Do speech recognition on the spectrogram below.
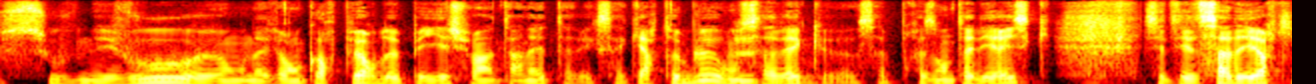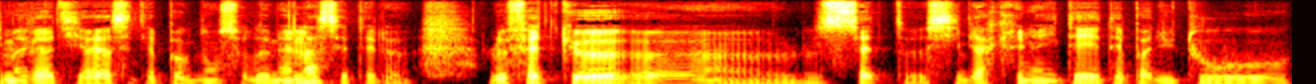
souvenez-vous, euh, on avait encore peur de payer sur Internet avec sa carte bleue. On mmh. savait que ça présentait des risques. C'était ça d'ailleurs qui m'avait attiré à cette époque dans ce domaine-là. C'était le, le, fait que euh, cette cybercriminalité n'était pas du tout,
